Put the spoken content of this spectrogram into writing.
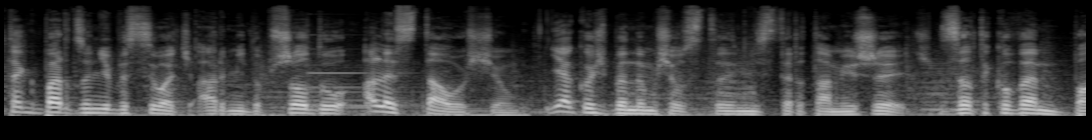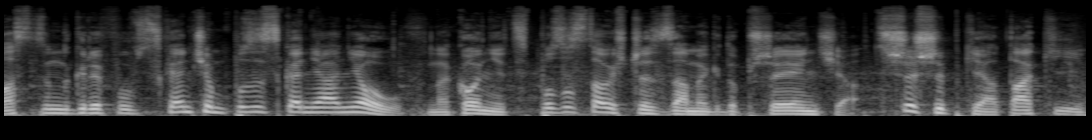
tak bardzo nie wysyłać armii do przodu, ale stało się. Jakoś będę musiał z tymi stratami żyć. Zaatakowałem bastion gryfów z chęcią pozyskania aniołów. Na koniec pozostał jeszcze zamek do przejęcia. Trzy szybkie ataki,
